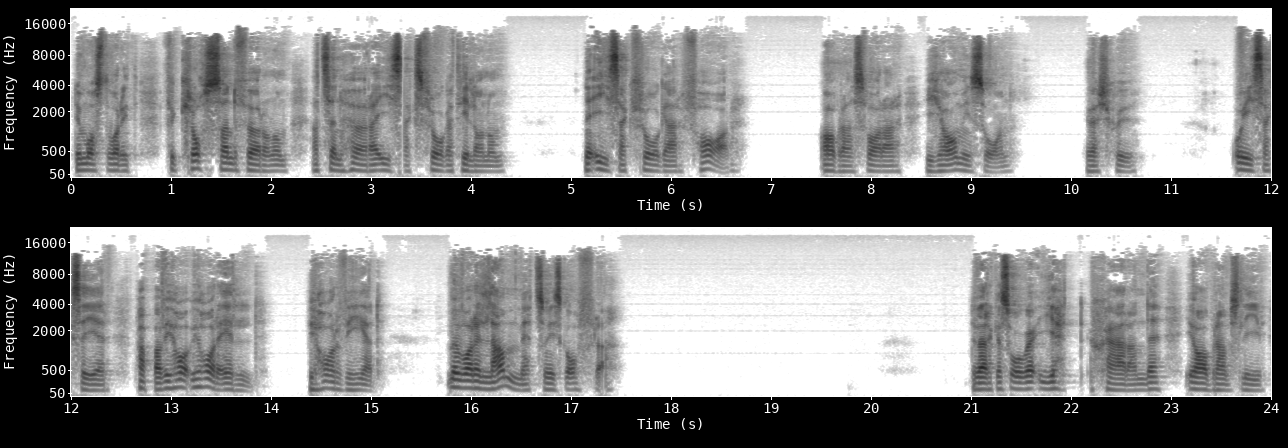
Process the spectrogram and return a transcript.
Det måste varit förkrossande för honom att sen höra Isaks fråga till honom. När Isak frågar far, Abraham svarar, ja min son, i vers 7. Och Isak säger, pappa vi har, vi har eld, vi har ved, men var är lammet som vi ska offra? Det verkar så hjärtskärande i Abrahams liv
